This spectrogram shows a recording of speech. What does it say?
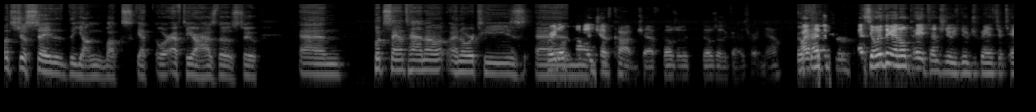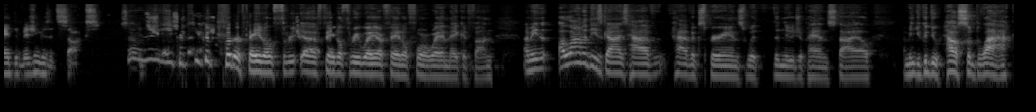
Let's just say that the Young Bucks get, or FTR has those two, and put Santana and Ortiz and, and Jeff Cobb. Jeff, those are the, those are the guys right now. Okay. I haven't. That's the only thing I don't pay attention to is New Japan's their tag division because it sucks. So you could, you could put a fatal three, uh, fatal three way or fatal four way and make it fun. I mean, a lot of these guys have have experience with the New Japan style. I mean, you could do House of Black.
